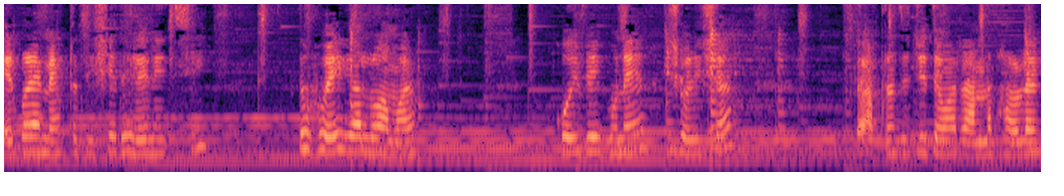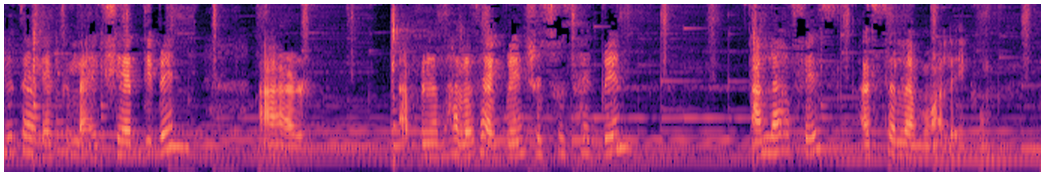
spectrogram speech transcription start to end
এরপরে আমি একটা দিশে ঢেলে নিচ্ছি। তো হয়ে গেল আমার কই বেগুনের সরিষা। তো আপনাদের যদি আমার রান্না ভালো লাগে তাহলে একটা লাইক শেয়ার দিবেন। আর আপনারা ভালো থাকবেন, সুস্থ থাকবেন। আল্লাহ হাফেজ। আসসালামু আলাইকুম।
